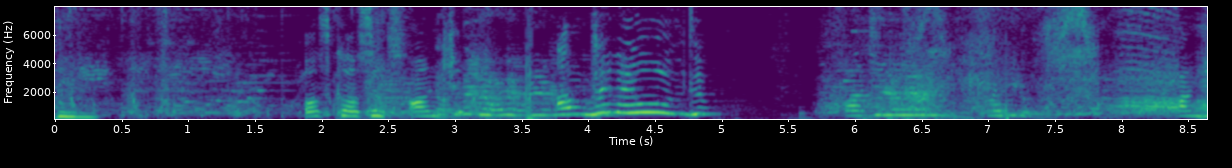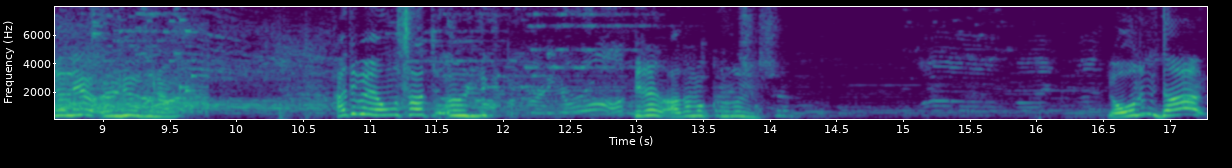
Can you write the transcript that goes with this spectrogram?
Az kalsın. Angela öldü. Ali öldü. Angela'ya ölüyordun ha. Hadi be 10 saat öldük. Biraz adam akıllı oyna. Ya oğlum daha 3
